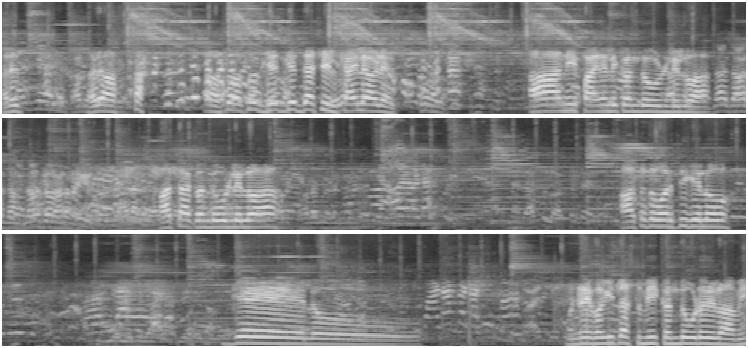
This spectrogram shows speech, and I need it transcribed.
अरे अरे असं असं घेत घेत जाशील काय लावण्यात आणि फायनली कंद उडलेलो हा. आता कंद उडलेलो हा. आता तो वरती गेलो. गेलो. म्हणजे बघितलास तुम्ही कंद उडवलेलो आम्ही.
